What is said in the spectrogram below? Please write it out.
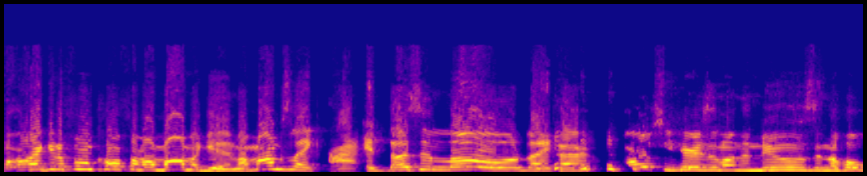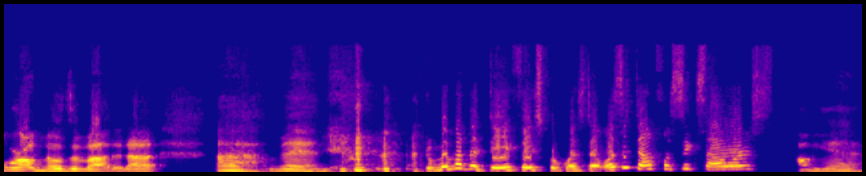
I get a phone call from my mom again. My mom's like, it doesn't load. Like, I, or she hears it on the news and the whole world knows about it. Ah, man. Remember the day Facebook was down? Was it down for six hours? Oh, yeah.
